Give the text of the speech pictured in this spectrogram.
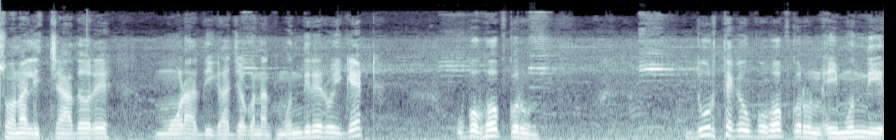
সোনালি চাদরে মোড়া দীঘা জগন্নাথ মন্দিরের ওই গেট, উপভোগ করুন। দূর থেকে উপভোগ করুন এই মন্দির।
